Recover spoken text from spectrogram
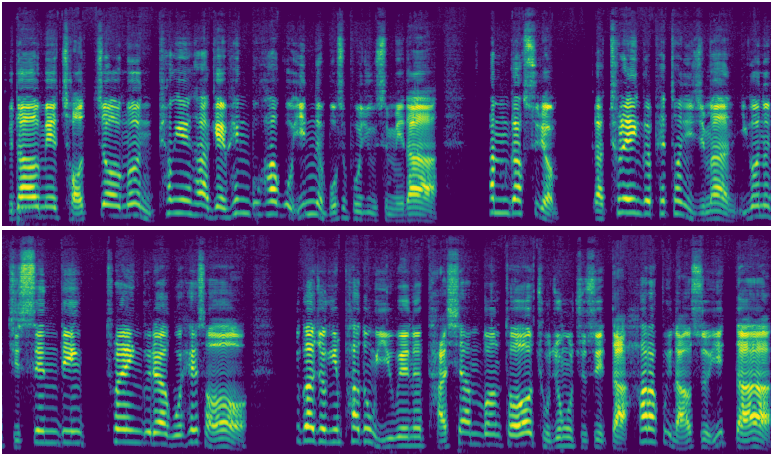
그 다음에 저점은 평행하게 횡보하고 있는 모습 보여주고 있습니다. 삼각 수렴, 그러니까 트레잉글 패턴이지만 이거는 디센딩 트레잉글이라고 해서 추가적인 파동 이후에는 다시 한번 더 조정을 줄 수 있다. 하락폭이 나올 수 있다.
